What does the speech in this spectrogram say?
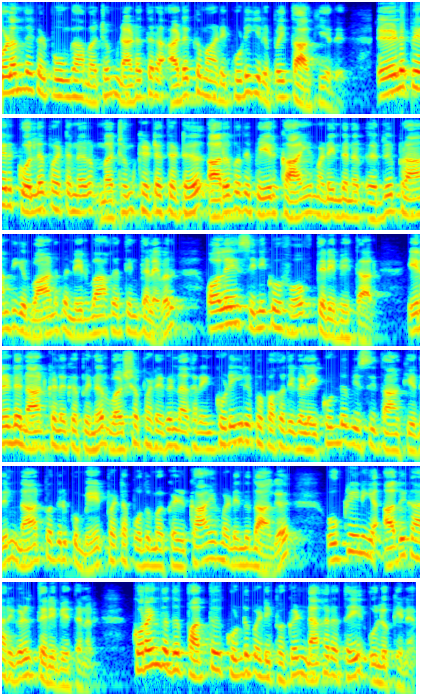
குழந்தைகள் பூங்கா மற்றும் நடுத்தர அடுக்குமாடி குடியிருப்பை தாக்கியது. ஏழு பேர் கொல்லப்பட்டனர் மற்றும் கிட்டத்தட்ட அறுபது பேர் காயமடைந்தனர் என்று பிராந்திய ராணுவ நிர்வாகத்தின் தலைவர் ஒலே சினிகோஃபோவ் தெரிவித்தார். இரண்டு நாட்களுக்கு பின்னர் வருஷப்படைகள் நகரின் குடியிருப்பு பகுதிகளை குண்டு வீசி தாக்கியதில் நாற்பதற்கும் மேற்பட்ட பொதுமக்கள் காயமடைந்ததாக உக்ரைனிய அதிகாரிகள் தெரிவித்தனர். குறைந்தது பத்து குண்டுவெடிப்புகள் நகரத்தை உலுக்கின.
